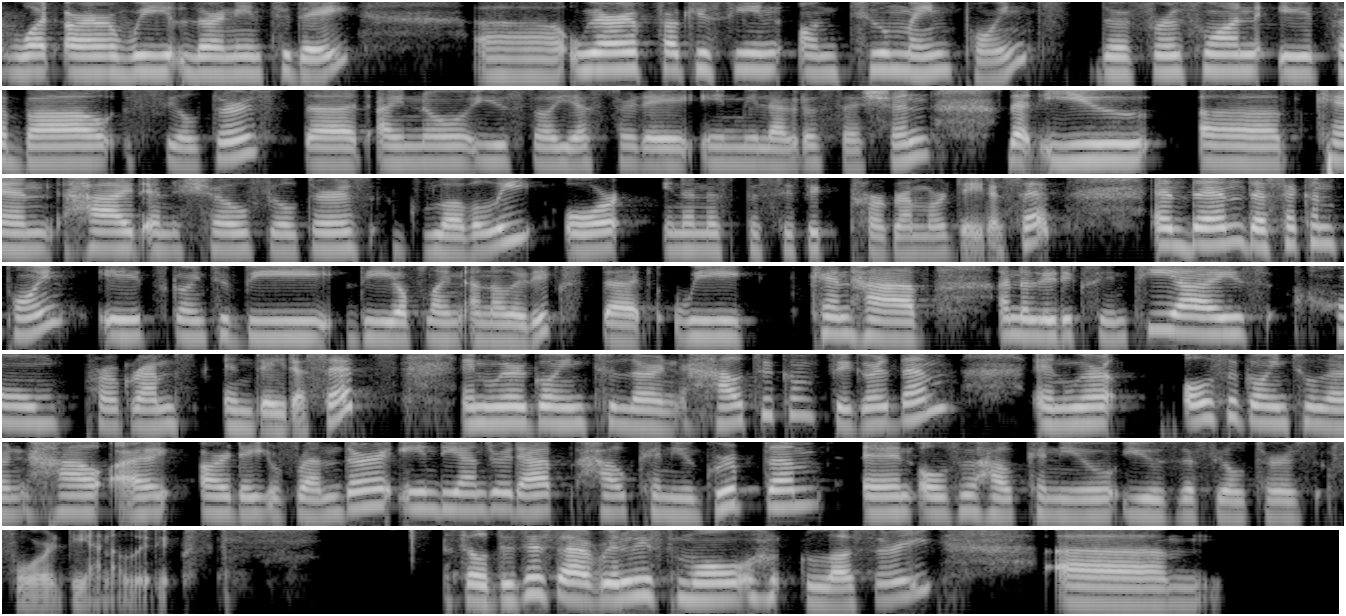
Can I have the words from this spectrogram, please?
what are we learning today? Uh, we are focusing on two main points. The first one is about filters that I know you saw yesterday in Milagro session that you uh, can hide and show filters globally or in a specific program or data set. And then the second point, it's going to be the offline analytics that we can have analytics in TIs, home programs, and data sets. And we're going to learn how to configure them. And we're also going to learn how I, are they rendered in the Android app, how can you group them, and also how can you use the filters for the analytics. So this is a really small glossary. Um,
